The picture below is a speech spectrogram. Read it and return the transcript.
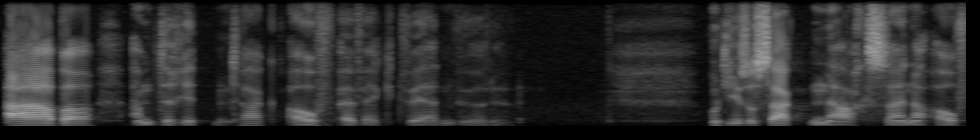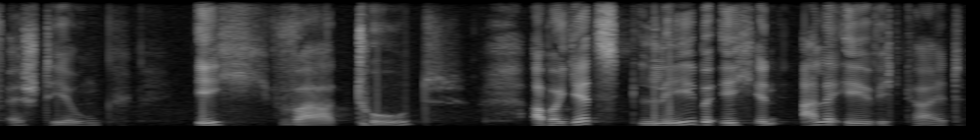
aber am dritten Tag auferweckt werden würde. Und Jesus sagt nach seiner Auferstehung, ich war tot, aber jetzt lebe ich in alle Ewigkeit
